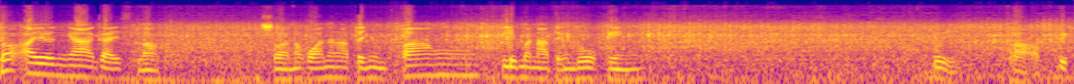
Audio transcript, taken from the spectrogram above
So, ayun nga guys, no? So, nakuha na natin yung pang lima nating booking. Uy, traffic.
